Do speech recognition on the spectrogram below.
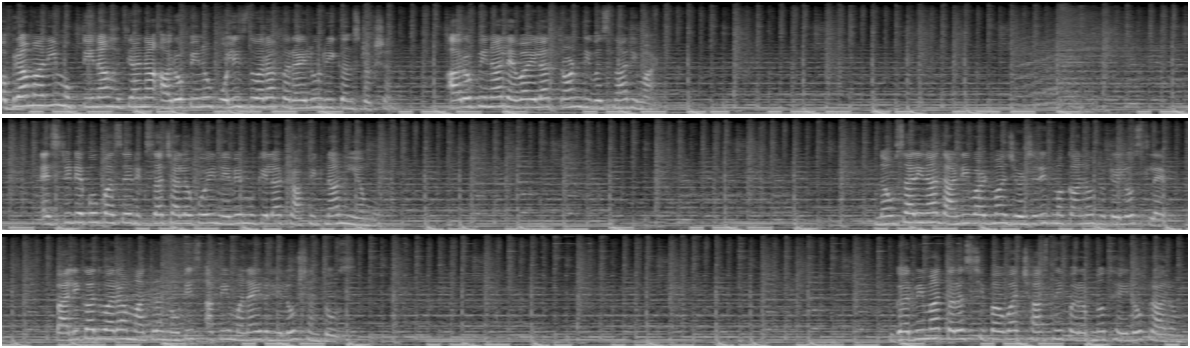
અબ્રામાની મુક્તિના હત્યાના આરોપીનું police દ્વારા કરાયેલું reconstruction આરોપીના લેવાયેલા ત્રણ દિવસના remand. ST depot પાસે રિક્ષા ચાલકોએ નેવે મૂકેલા ટ્રાફિકના નિયમો. નવસારીના દાંડીવાડમાં જર્જરિત મકાનનો તૂટેલો સ્લેબ. પાલિકા દ્વારા માત્ર નોટિસ આપી મનાઈ રહેલો સંતોષ. ગરમીમાં તરસ છીપાવવા છાસની પરબનો થયેલો પ્રારંભ.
